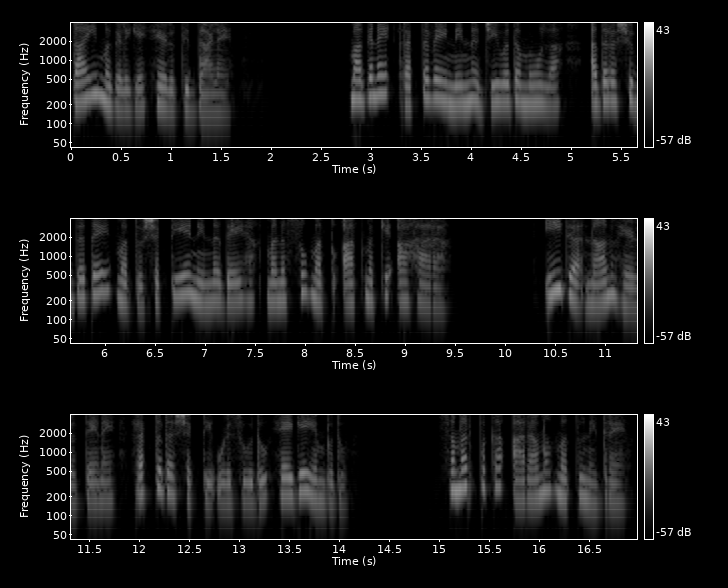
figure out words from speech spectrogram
ತಾಯಿ ಮಗಳಿಗೆ ಹೇಳುತ್ತಿದ್ದಾಳೆ. ಮಗನೇ, ರಕ್ತವೇ ನಿನ್ನ ಜೀವದ ಮೂಲ. ಅದರ ಶುದ್ಧತೆ ಮತ್ತು ಶಕ್ತಿಯೇ ನಿನ್ನ ದೇಹ, ಮನಸ್ಸು ಮತ್ತು ಆತ್ಮಕ್ಕೆ ಆಹಾರ. ಈಗ ನಾನು ಹೇಳುತ್ತೇನೆ, ರಕ್ತದ ಶಕ್ತಿ ಉಳಿಸುವುದು ಹೇಗೆ ಎಂಬುದು. ಸಮರ್ಪಕ ಆರಾಮ ಮತ್ತು ನಿದ್ರೆ.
